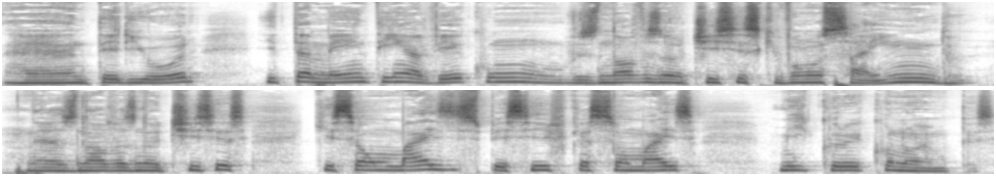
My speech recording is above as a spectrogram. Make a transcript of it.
é, anterior e também tem a ver com as novas notícias que vão saindo, né, as novas notícias que são mais específicas, são mais microeconômicas.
